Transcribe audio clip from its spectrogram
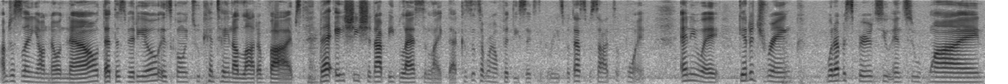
I'm just letting y'all know now that this video is going to contain a lot of vibes. That AC should not be blasting like that because it's around 56 degrees, but that's besides the point. Anyway, get a drink, whatever spirits you into, wine,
